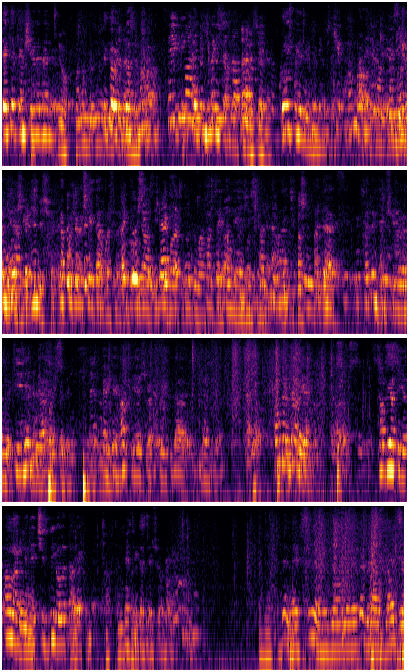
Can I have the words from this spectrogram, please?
Erkek hemşireler ben Yok, bana böyle kadar dostum ama sevgili gibi insanlar. Evet, öyle. Bilmiyorlar. Hemşirenin Hiç yok. yapacağı şeyden başka. Biraz itibar, hastayı cinsinden. Hatta kadın hemşire yapıyor, iğne bile başladı. Erkek hak diye şey yapıyor, daha. Yani onlar daha bir tabiatıyla Allah kendine çizdiği yola daha yakın. Tahtanın Meslekler parası. Bir de nefsiyle mücadelede biraz daha. Sen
